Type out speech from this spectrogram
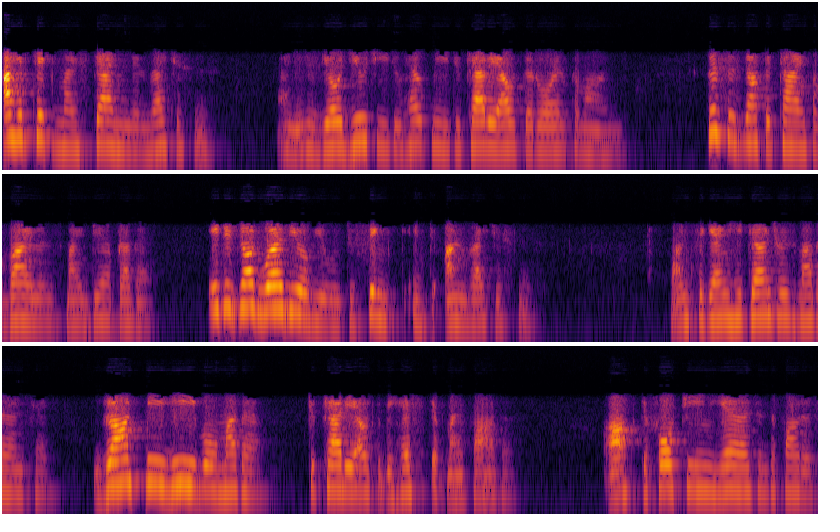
I have taken my stand in righteousness, and it is your duty to help me to carry out the royal command. This is not the time for violence, my dear brother. It is not worthy of you to sink into unrighteousness. Once again he turned to his mother and said, Grant me leave, O mother, to carry out the behest of my father. After fourteen years in the forest,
